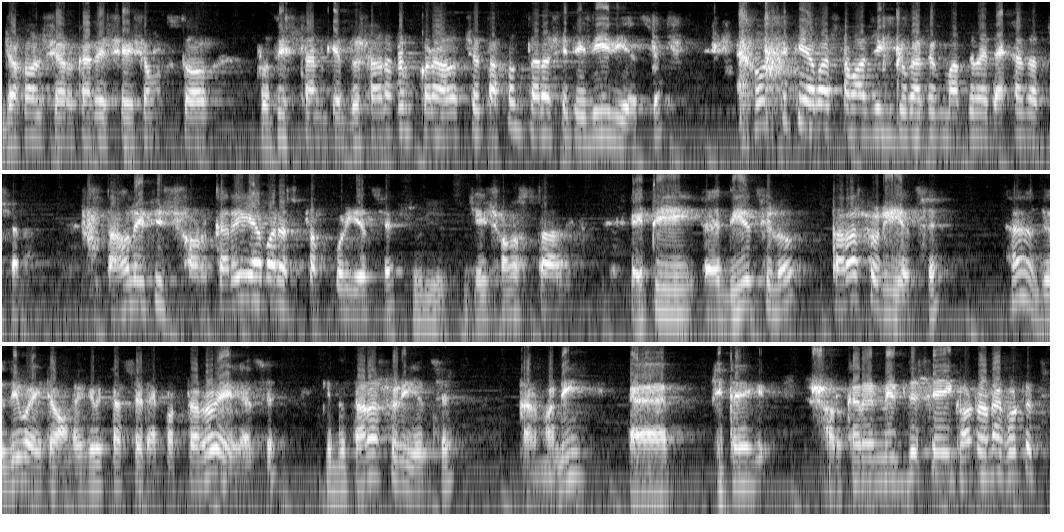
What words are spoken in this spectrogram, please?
যখন সরকারের সেই সমস্ত প্রতিষ্ঠানকে দোষারোপ করা হচ্ছে তখন তারা সেটি দিয়ে দিয়েছে। এখন সেটি আবার সামাজিক যোগাযোগ মাধ্যমে দেখা যাচ্ছে না। তাহলে এটি সরকারেই আবার স্টপ করিয়েছে। যে সংস্থা এটি দিয়েছিল তারা সরিয়েছে। হ্যাঁ যদিও এটা অনেকের কাছে রেকর্ডটা রয়ে গেছে কিন্তু তারা সরিয়েছে। তার মানে আহ, এটা সরকারের নির্দেশে এই ঘটনা ঘটেছে।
